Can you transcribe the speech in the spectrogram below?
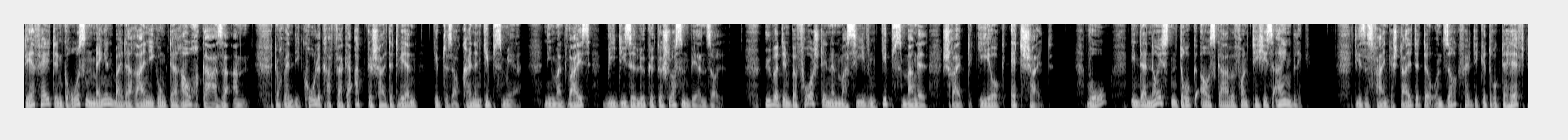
Der fällt in großen Mengen bei der Reinigung der Rauchgase an. Doch wenn die Kohlekraftwerke abgeschaltet werden, gibt es auch keinen Gips mehr. Niemand weiß, wie diese Lücke geschlossen werden soll. Über den bevorstehenden massiven Gipsmangel schreibt Georg Etscheid. Wo? In der neuesten Druckausgabe von Tichys Einblick. Dieses fein gestaltete und sorgfältig gedruckte Heft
